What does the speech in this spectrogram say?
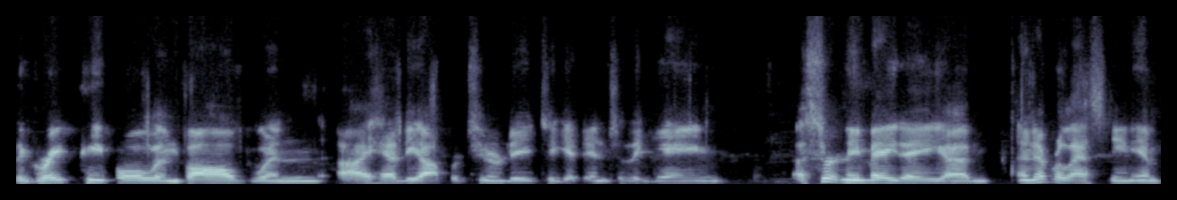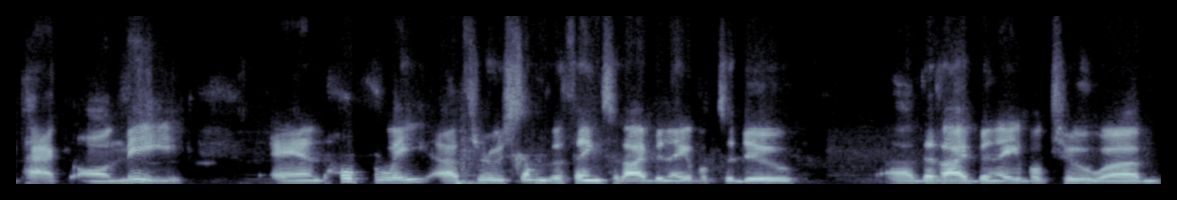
the great people involved when I had the opportunity to get into the game uh, certainly made a um, an everlasting impact on me, and hopefully uh, through some of the things that I've been able to do, uh, that I've been able to um,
